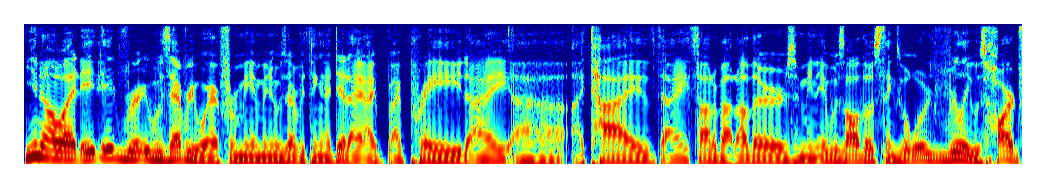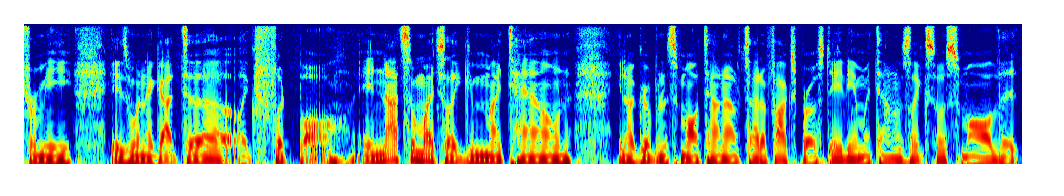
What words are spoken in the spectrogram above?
You know what? It, it, it was everywhere for me. I mean, it was everything I did. I I, I prayed. I uh, I tithed. I thought about others. I mean, it was all those things. But what really was hard for me is when I got to like football, and not so much like in my town. You know, I grew up in a small town outside of Foxborough Stadium. My town was like so small that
